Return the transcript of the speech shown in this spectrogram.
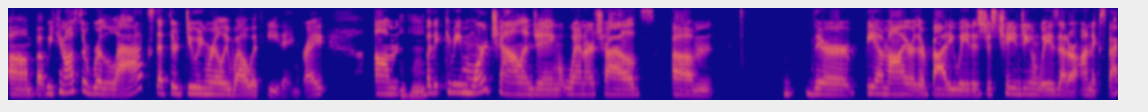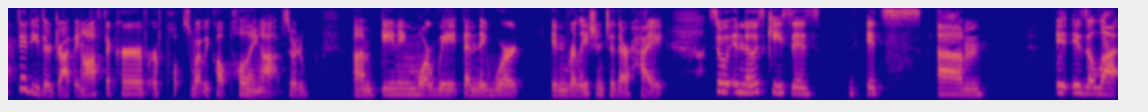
um, but we can also relax that they're doing really well with eating right um, mm-hmm. But it can be more challenging when our child's um, their BMI or their body weight is just changing in ways that are unexpected, either dropping off the curve or pu- so what we call pulling up, sort of um, gaining more weight than they were in relation to their height. So in those cases, it's um, it is a lot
